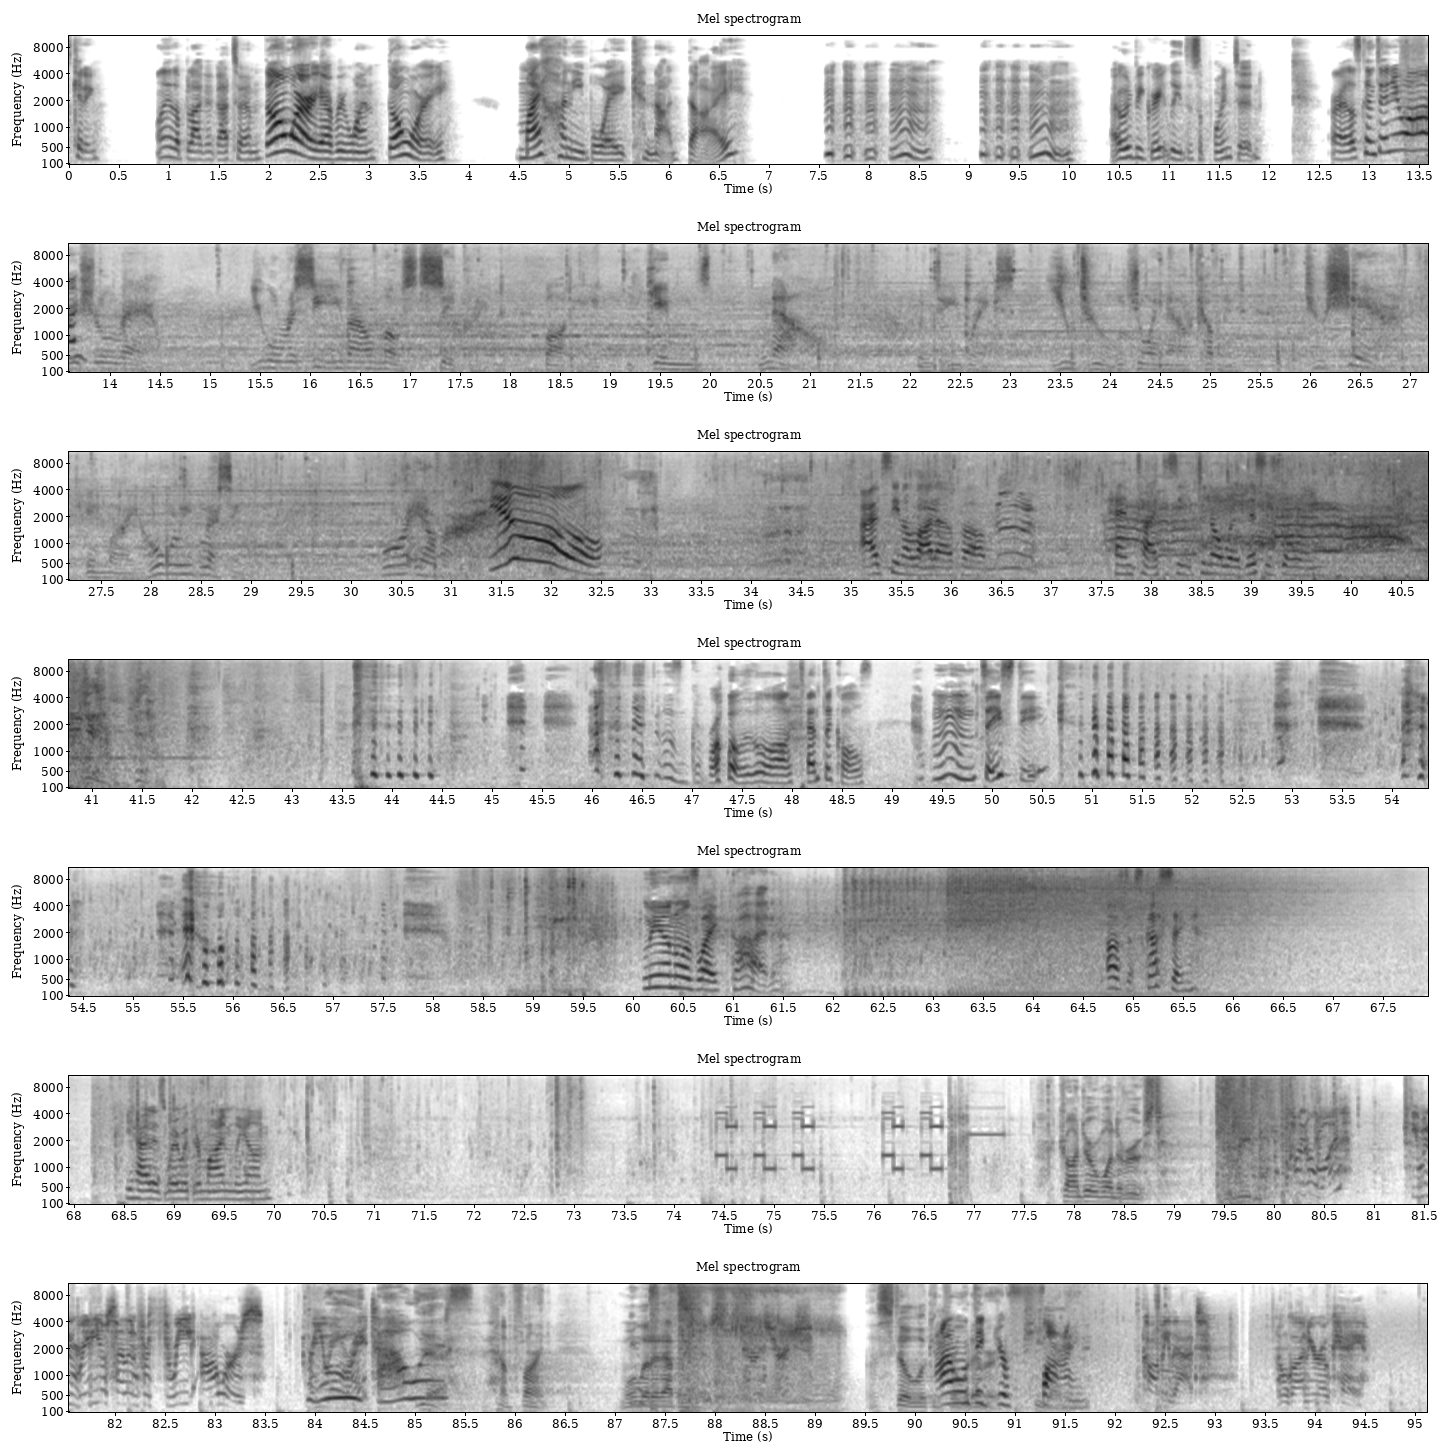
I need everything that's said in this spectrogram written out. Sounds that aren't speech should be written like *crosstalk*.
Just kidding. Only the plaga got to him. Don't worry, everyone. Don't worry. My honey boy cannot die. Mm-mm-mm-mm. Mm-mm-mm-mm. I would be greatly disappointed. Alright, let's continue on. Lamb, you will receive our most sacred body. Begins now. When day breaks, you two will join our covenant to share in my holy blessing forever. Ew! I've seen a lot of um, hentai to see to know where this is going. *laughs* this is gross. There's a lot of tentacles. Mmm, tasty. *laughs* Leon was like, God. That was disgusting. He had his way with your mind, Leon. Condor one to roost. You read me. Condor One? You've been radio silent for three hours. Are Three you alright? hours? Yeah, I'm fine. Won't let it happen again. You're in church? I'm still looking I don't think you're fine. need. Copy that. I'm glad you're okay.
